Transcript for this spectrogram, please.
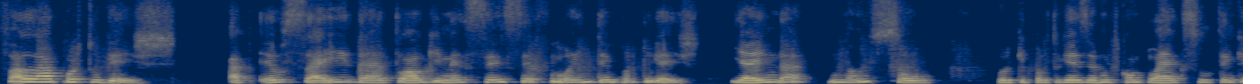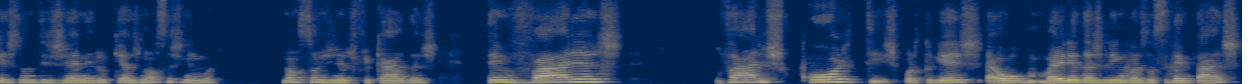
falar português. Eu saí da atual Guiné sem ser fluente em português e ainda não sou, porque português é muito complexo, tem questão de gênero que as nossas línguas não são generificadas, tem várias vários cortes. Português, ou maioria das línguas ocidentais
